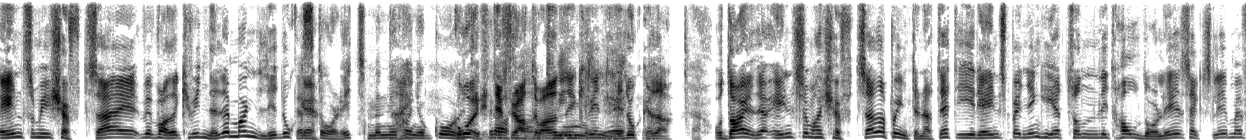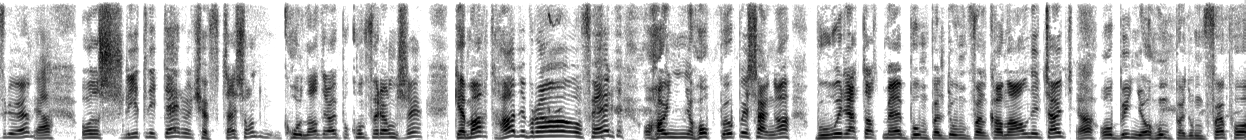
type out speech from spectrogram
en som har kjøpt seg Var det kvinne eller mannlig dukke? Det står det ikke, men vi Nei. kan jo gå Går ut ut ifra at det var en kvinnelig dukke, da. Og da er det en som har kjøpt seg da på internettet i ren spenning, i et sånn litt halvdårlig sexliv med fruen, Ja. og sliter litt der, og kjøpte seg sånn. Kona drar på konferanse. Gemacht, ha det bra, og fer. Og han hopper opp i senga, bor rett attmed Pompel-Dumfel-kanalen, ikke sant, Ja. og begynner å humpedumfe på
